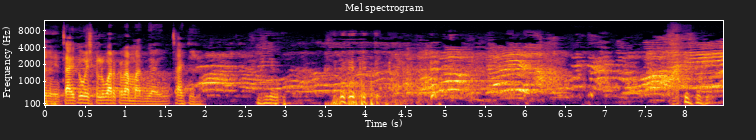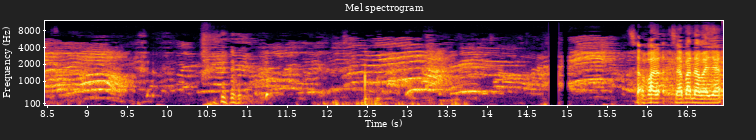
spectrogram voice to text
Eh, cai wis keluar keramatnya, cai. siapa siapa namanya?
